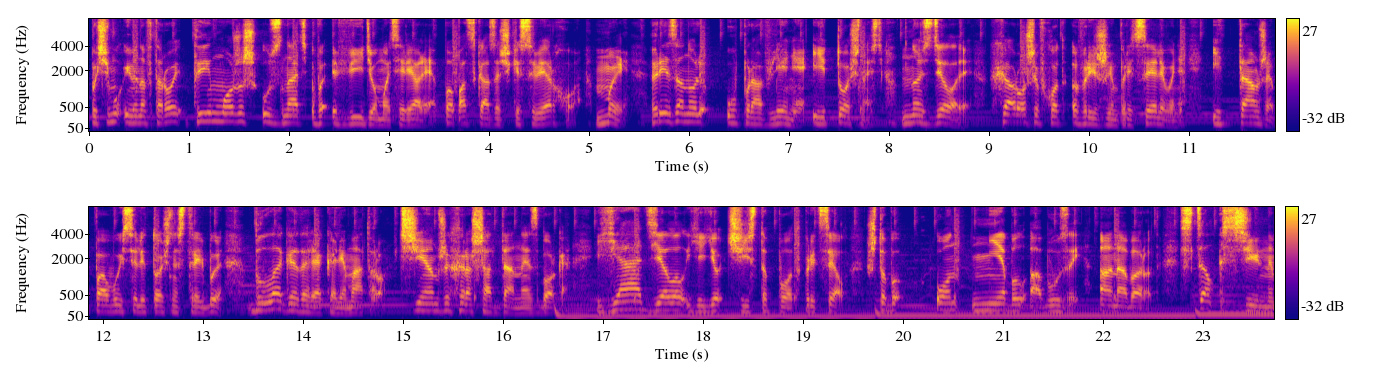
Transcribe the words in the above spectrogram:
Почему именно второй, ты можешь узнать в видеоматериале по подсказочке сверху. Мы резанули управление и точность, но сделали хороший вход в режим прицеливания и там же повысили точность стрельбы благодаря коллиматору. Чем же хороша данная сборка? Я делал ее чисто под прицел, чтобы он не был обузой, а наоборот, стал сильным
